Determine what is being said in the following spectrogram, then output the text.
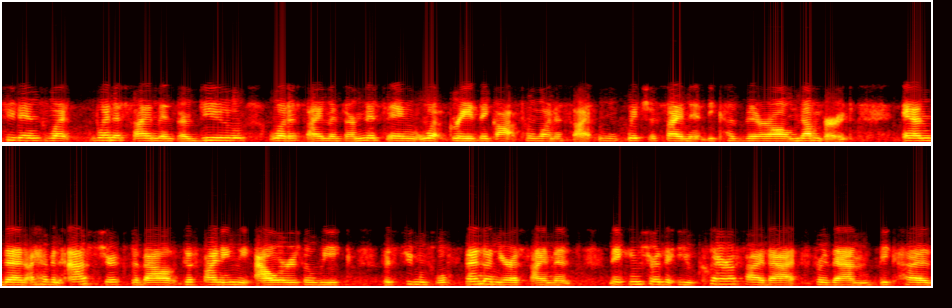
students what when assignments are due, what assignments are missing, what grade they got for one assi which assignment because they're all numbered. And then I have an asterisk about defining the hours a week that students will spend on your assignments, making sure that you clarify that for them because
